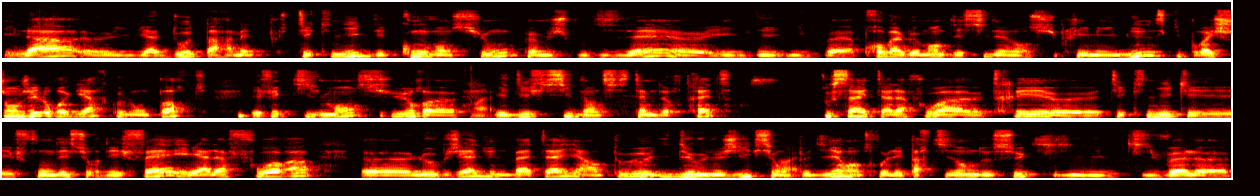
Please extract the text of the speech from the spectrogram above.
Et là, euh, il y a d'autres paramètres plus techniques, des conventions, comme je vous disais, euh, et il, va probablement décider d'en supprimer une, ce qui pourrait changer le regard que l'on porte effectivement sur euh, les déficits dans le système de retraite tout ça est à la fois euh, très euh, technique et fondé sur des faits, et à la fois euh, l'objet d'une bataille un peu idéologique, si on peut dire, entre les partisans de ceux qui, qui veulent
